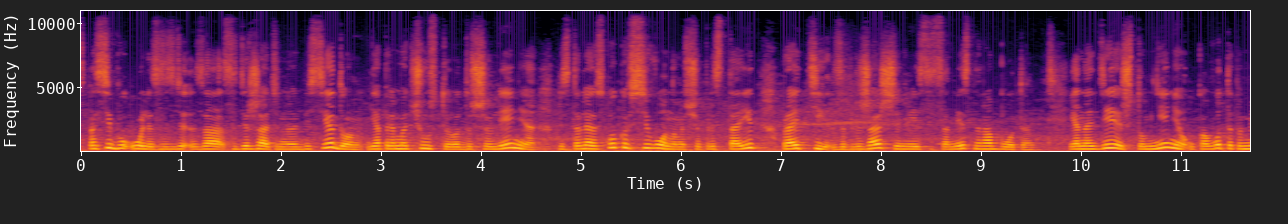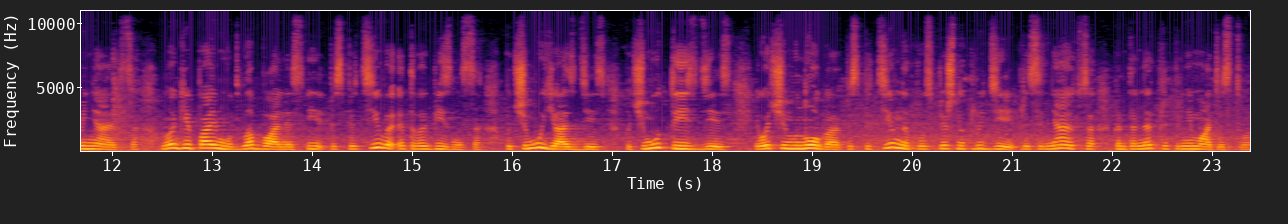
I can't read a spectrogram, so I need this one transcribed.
Спасибо, Оля, за содержательную беседу. Я прямо чувствую воодушевление, представляю, сколько всего нам еще предстоит пройти за ближайшие месяцы совместной работы. Я надеюсь, что мнение у кого-то поменяется. Многие поймут глобальность и перспективы этого бизнеса. Почему я здесь, почему ты здесь. И очень много перспективных и успешных людей присоединяются к интернет-предпринимательству.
